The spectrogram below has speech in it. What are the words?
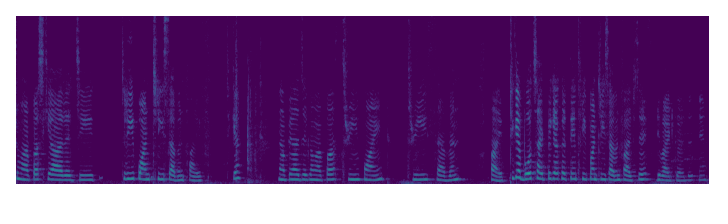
टू हमारे पास क्या आ रहा है जी? 3.375 ठीक है? यहाँ पे आ जाएगा हमारे पास three point three seven five ठीक है? बोथ साइड पे क्या करते हैं? Three point three seven five से डिवाइड कर देते हैं।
